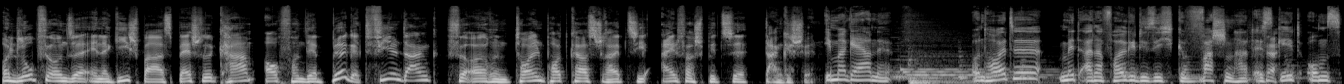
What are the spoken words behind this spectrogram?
Und Lob für unser Energiespar-Special kam auch von der Birgit. Vielen Dank für euren tollen Podcast, schreibt sie einfach spitze Dankeschön. Immer gerne. Und heute mit einer Folge, die sich gewaschen hat. Es geht ums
